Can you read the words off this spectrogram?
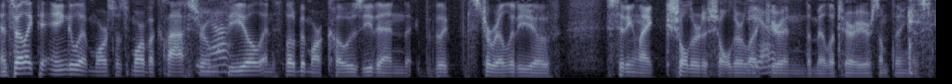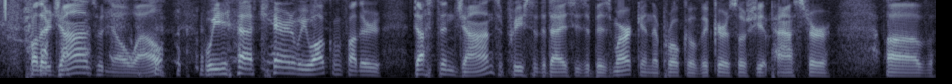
And so I like to angle it more so it's more of a classroom Yeah. feel, and it's a little bit more cozy than the, the, the sterility of sitting like shoulder to shoulder, like you're in the military or something. As Father Johns would know well. We, uh, Karen, we welcome Father Dustin Johns, a priest of the Diocese of Bismarck and the Proco Vicar, Associate Pastor of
